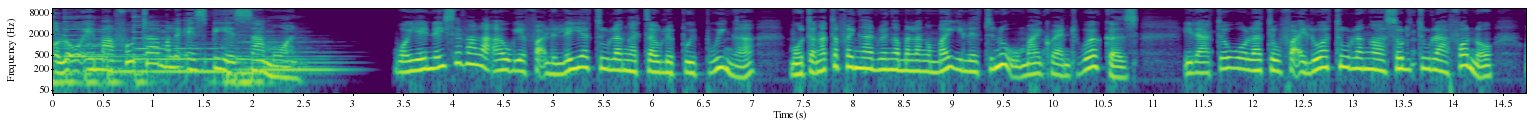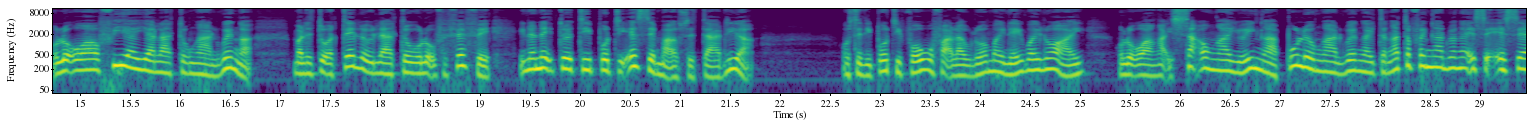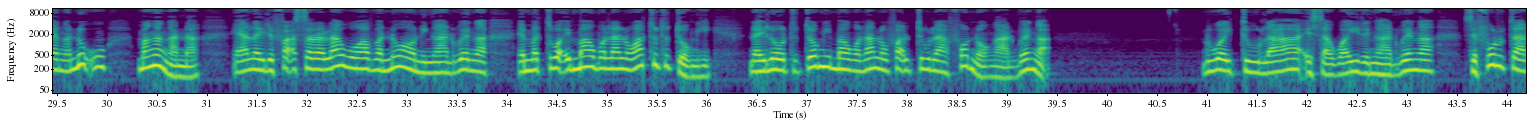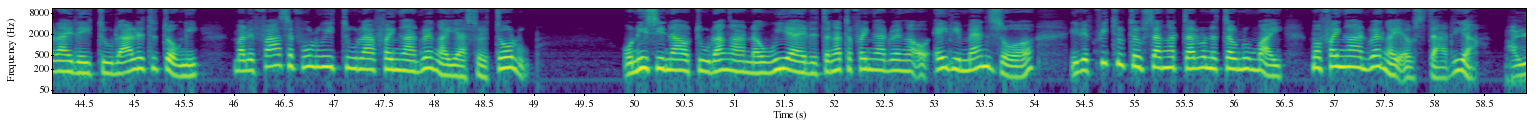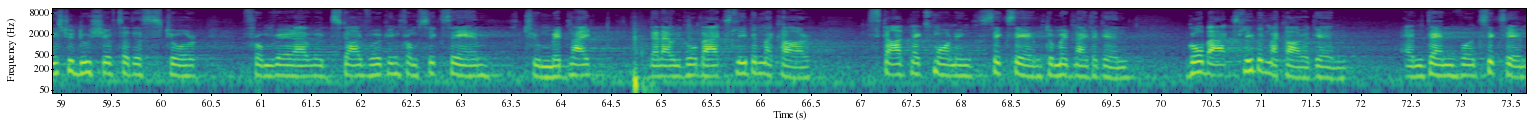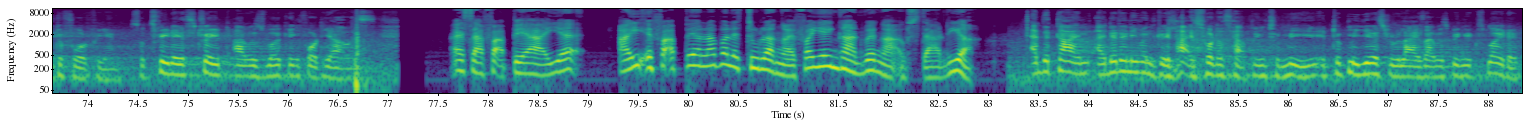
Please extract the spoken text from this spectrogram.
o loo e mafuta ma le SPS Samoan. Wa ye nei se wala au ia whaaleleia tūlanga tau le puipuinga mō tangata whaingaruenga malanga mai i le tunu migrant workers i la o la tau whaeloa tūlanga sori tūla whono o loo au fia i a la ngā luenga ma le toa telo i la o loo fefefe ina nei tō ti poti ese ma au se tāria. O se ripoti fōu o whaalauloa mai nei wailoa ai o loo anga i sa o ngā yo ngā pule o ngā luenga i tangata whai ngā luenga ese ese anga nuu manga ngana e ala i le whaasara lau o awa noa o ni ngā luenga e matua i maua lalo atu tutongi na i lo tutongi maua lalo whaal tū la whono ngā luenga. Lua i tū la e sa le ngā luenga se furu tā lai le i tū la le tutongi ma le wha se furu i tū la whai ngā luenga i aso e tolu. O nisi nā o tūranga na uia e le tangata o i le fitu talo na taunu mai ma i Australia. I used to do shifts at this store from where I would start working from 6 a.m. to midnight. Then I will go back, sleep in my car, start next morning 6 a.m. to midnight again, go back, sleep in my car again, and then work 6 a.m. to 4 p.m. So three days straight, I was working 40 hours. Asa whaapea ia ai e whaapea lava le tūlanga e whai e ngā ruenga Australia. At the time, I didn't even realize what was happening to me. It took me years to realize I was being exploited.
